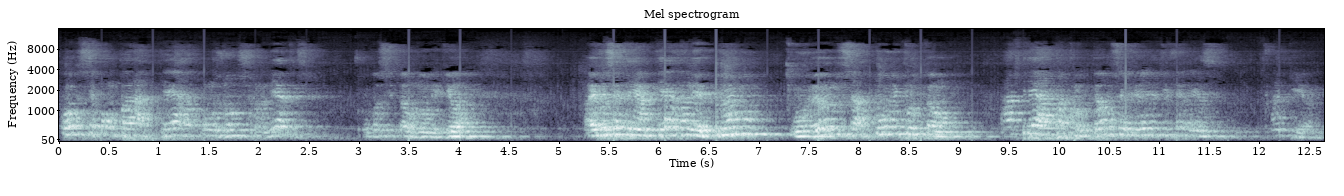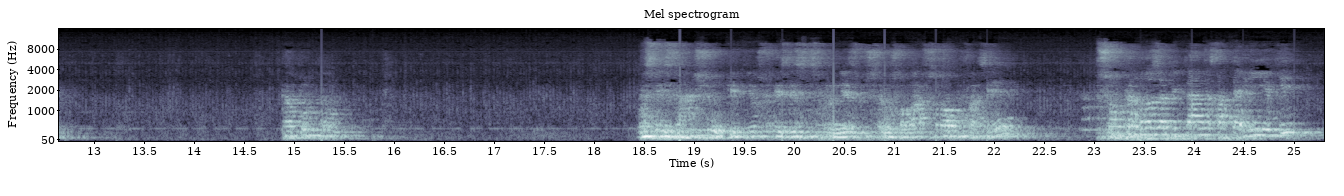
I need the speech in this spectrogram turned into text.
Quando você compara a Terra com os outros planetas, eu vou citar o nome aqui, ó. Aí você tem a Terra, Netuno, Urano, Saturno e Plutão. A Terra para Plutão, você vê a diferença diferença. Aqui, ó. Está. Vocês acham que Deus fez esses planetas do sistema solar só para fazer? Só para nós habitar nessa terrinha aqui?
